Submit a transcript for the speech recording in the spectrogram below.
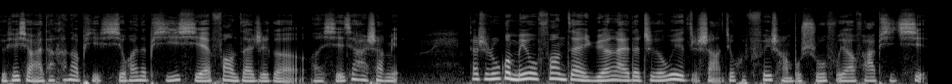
有些小孩他看到皮喜欢的皮鞋放在这个呃鞋架上面，但是如果没有放在原来的这个位置上，就会非常不舒服，要发脾气。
